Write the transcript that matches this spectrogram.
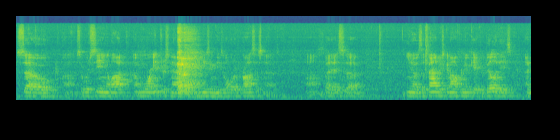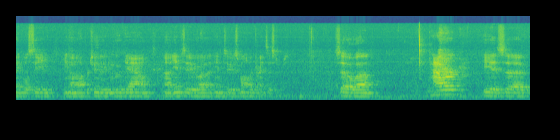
so, uh, so we're seeing a lot uh, more interest now in using these older process nodes. Um, but as uh, you know, as the foundries can offer new capabilities, I think we'll see you know an opportunity to move down uh, into uh, into smaller transistors. So um, power is uh,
